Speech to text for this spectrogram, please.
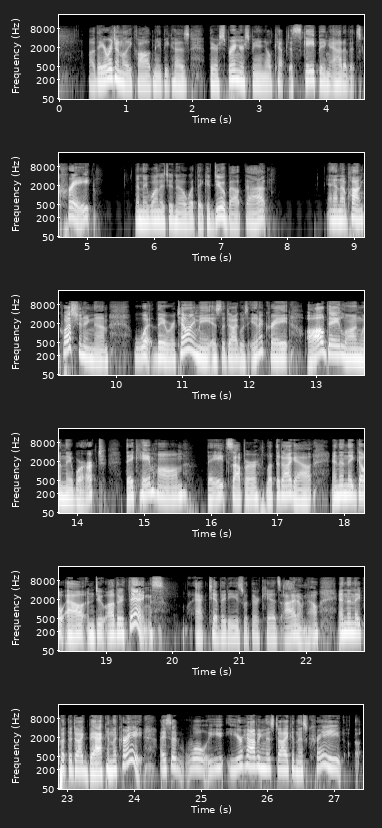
Uh, they originally called me because their Springer Spaniel kept escaping out of its crate, and they wanted to know what they could do about that. And upon questioning them, what they were telling me is the dog was in a crate all day long when they worked. They came home, they ate supper, let the dog out, and then they go out and do other things activities with their kids. I don't know. And then they put the dog back in the crate. I said, Well, you, are having this dog in this crate uh,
